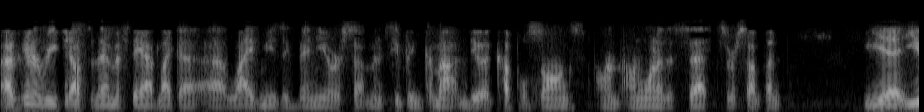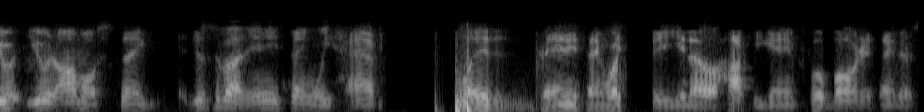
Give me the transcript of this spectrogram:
I was going to reach out to them if they had like a, a live music venue or something, and see if we can come out and do a couple songs on on one of the sets or something. Yeah, you you would almost think just about anything we have related to anything, whether it be you know a hockey game, football, or anything. There's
